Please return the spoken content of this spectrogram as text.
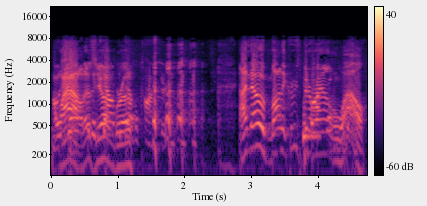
Wow, that's young, bro. I know Motley Crue's been around a while.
